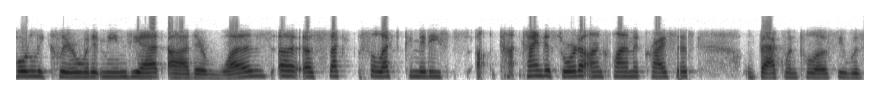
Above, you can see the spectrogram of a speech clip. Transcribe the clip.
totally clear what it means yet. Uh, there was a, a select committee, uh, kind of, sort of, on climate crisis back when Pelosi was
